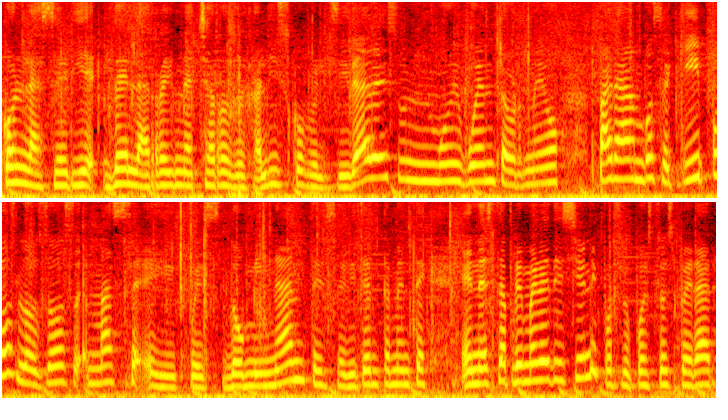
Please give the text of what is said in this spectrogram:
con la serie de la Reina Charros de Jalisco, felicidades, un muy buen torneo para ambos equipos, los dos más eh, pues dominantes evidentemente en esta primera edición y por supuesto esperar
